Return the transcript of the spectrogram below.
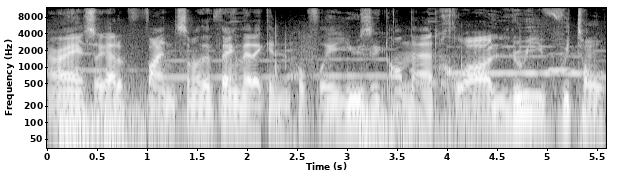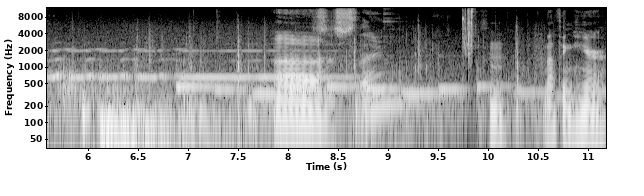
All right, so I gotta find some other thing that I can hopefully use it on that. Roi Louis Vuitton. Uh, Is this thing? Hmm, nothing here.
